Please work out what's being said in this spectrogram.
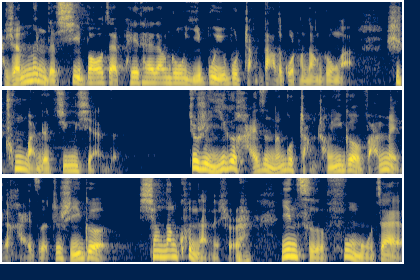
人们的细胞在胚胎当中一步一步长大的过程当中啊，是充满着惊险的。就是一个孩子能够长成一个完美的孩子，这是一个相当困难的事儿。因此，父母在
